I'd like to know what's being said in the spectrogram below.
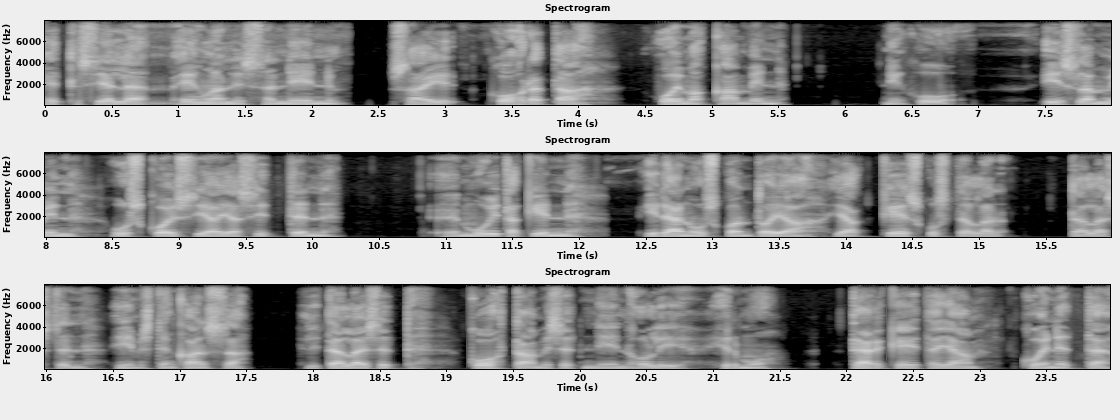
että siellä Englannissa niin sai kohdata voimakkaammin niin kuin islamin uskoisia ja sitten eh, muitakin idän uskontoja ja keskustella tällaisten ihmisten kanssa. Eli tällaiset kohtaamiset niin oli hirmu tärkeitä ja koin, että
